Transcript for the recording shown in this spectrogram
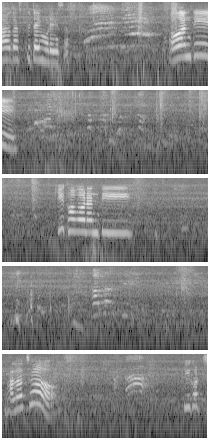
লাউ গাছ দুটাই মরে গেছে। ও আন্টি! কি খবর আন্টি? ভালো আছো? কি করছ?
